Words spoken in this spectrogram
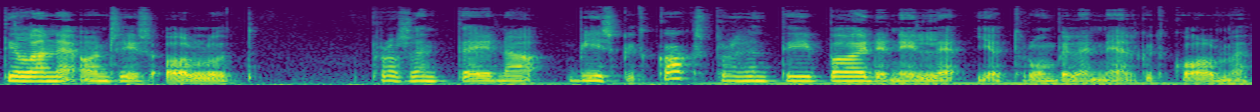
tilanne on siis ollut prosentteina 52 prosenttia Bidenille ja Trumpille 43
